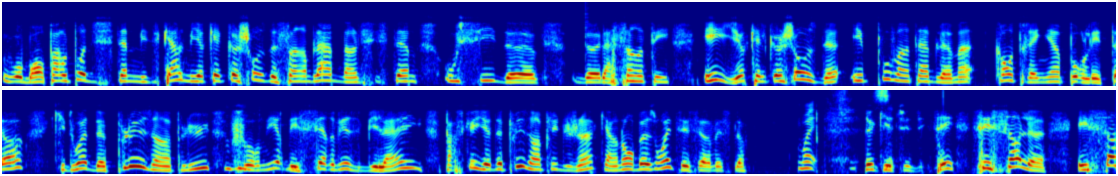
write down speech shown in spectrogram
bon, on parle pas du système médical, mais il y a quelque chose de semblable dans le système aussi de, de la santé. Et il y a quelque chose de épouvantablement contraignant pour l'État qui doit de plus en plus mhm. fournir des services bilingues parce qu'il y a de plus en plus de gens qui en ont besoin de ces services-là. Ouais. Ceux qui étudient. C'est, ça, le. Et ça,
